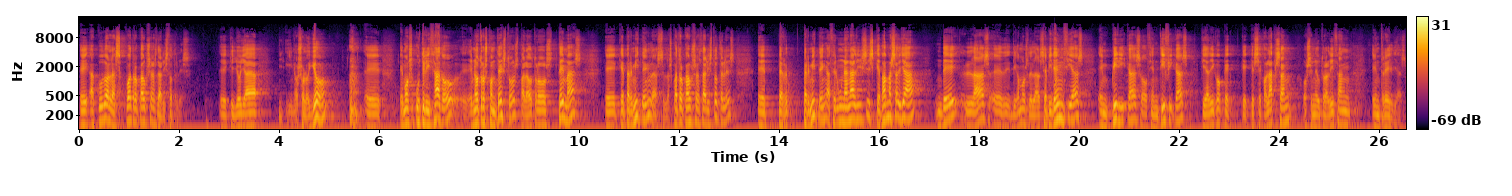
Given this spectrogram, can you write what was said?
eh, acudo a las cuatro causas de Aristóteles, eh, que yo ya, y, no solo yo, eh, hemos utilizado en otros contextos, para otros temas, que permiten, las, cuatro causas de Aristóteles, permiten hacer un análisis que va más allá de las, digamos, de las evidencias empíricas o científicas que ya digo que se colapsan o se neutralizan entre ellas.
